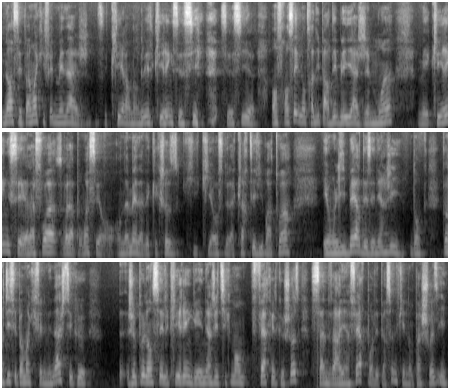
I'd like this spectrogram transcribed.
non, c'est pas moi qui fais le ménage. C'est clear en anglais. Clearing, c'est aussi, c'est aussi. Euh, en français, ils l'ont traduit par déblayage. J'aime moins, mais clearing, c'est à la fois, voilà, pour moi, c'est on, on, amène avec quelque chose qui, qui, offre de la clarté vibratoire et on libère des énergies. Donc, quand je dis c'est pas moi qui fais le ménage, c'est que je peux lancer le clearing et énergétiquement faire quelque chose. Ça ne va rien faire pour les personnes qui n'ont pas choisi.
